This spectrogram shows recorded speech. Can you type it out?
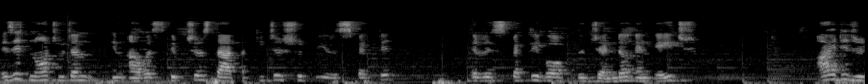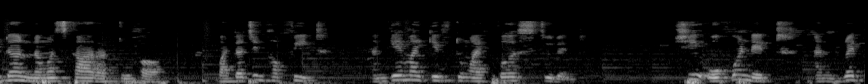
Is it not written in our scriptures that a teacher should be respected, irrespective of the gender and age? I did return namaskara to her by touching her feet and gave my gift to my first student. She opened it and read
